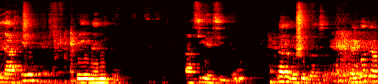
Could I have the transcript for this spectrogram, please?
la E de enanito. Así de simple. Claro que sí, profesor. Recontra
